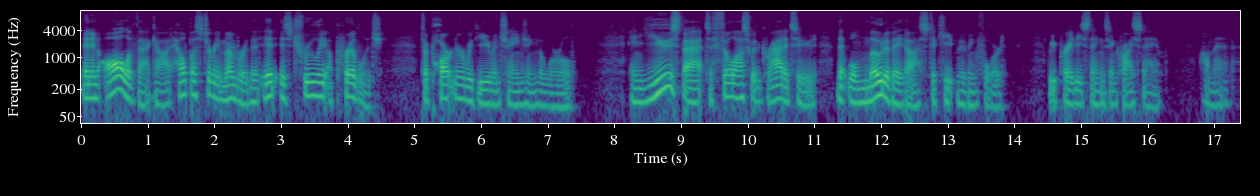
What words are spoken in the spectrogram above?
And in all of that, God, help us to remember that it is truly a privilege to partner with you in changing the world. And use that to fill us with gratitude that will motivate us to keep moving forward. We pray these things in Christ's name. Amen.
